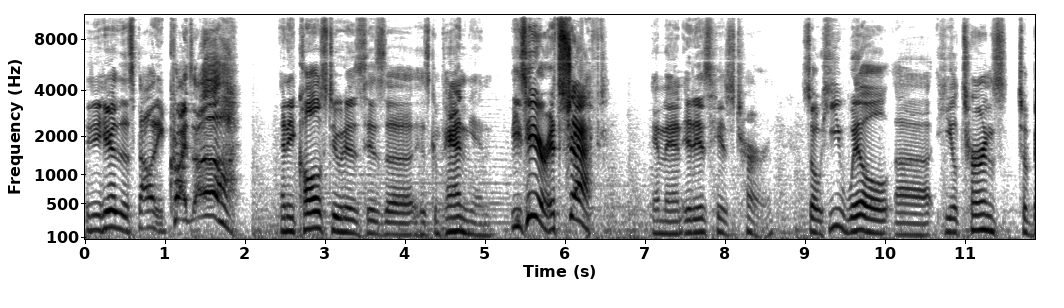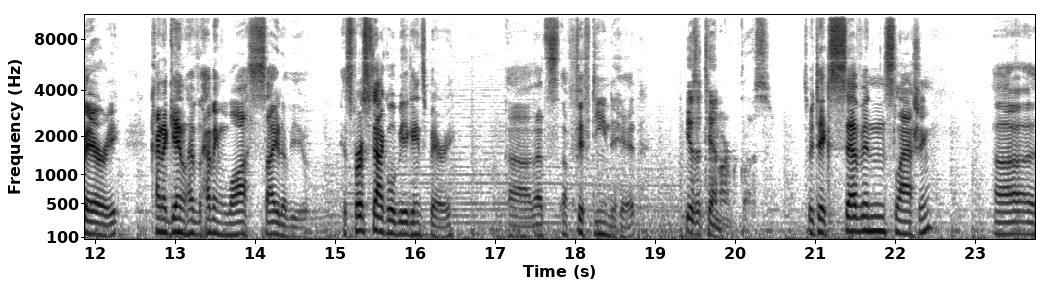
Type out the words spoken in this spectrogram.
you hear this paladin cries, "Ah!" And he calls to his his uh, his companion. He's here. It's Shaft. And then it is his turn. So he will uh, he turns to Barry, kind of again have, having lost sight of you. His first attack will be against Barry. Uh, that's a 15 to hit. He has a 10 armor class. So he takes seven slashing. Uh,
